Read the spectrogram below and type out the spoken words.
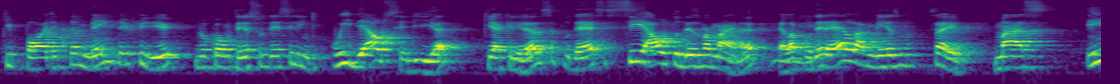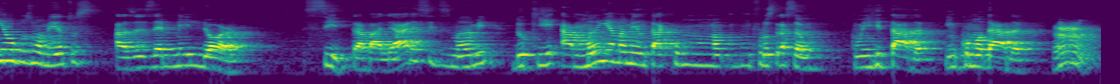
que podem também interferir no contexto desse link. O ideal seria que a criança pudesse se autodesmamar, né? Ela uhum. poder ela mesma sair. Mas em alguns momentos, às vezes é melhor se trabalhar esse desmame do que a mãe amamentar com uma, uma frustração, com irritada, incomodada. Hum.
